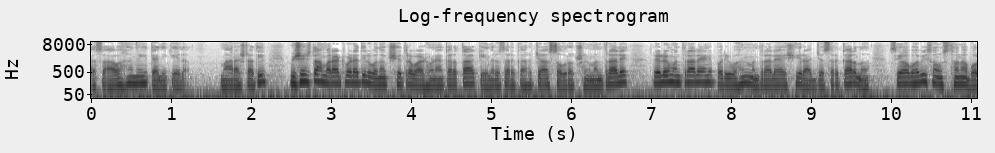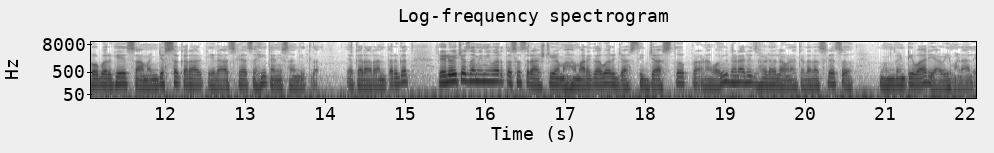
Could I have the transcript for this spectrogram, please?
असं आवाहनही त्यांनी केलं. महाराष्ट्रातील विशेषतः मराठवाड्यातील वनक्षेत्र वाढवण्याकरता केंद्र सरकारच्या संरक्षण मंत्रालय रेल्वे मंत्रालय आणि परिवहन मंत्रालयाशी राज्य सरकारनं सेवाभावी संस्थांना बरोबर घेत सामंजस्य करार केला असल्याचंही त्यांनी सांगितलं. या करारांतर्गत रेल्वेच्या जमिनीवर तसंच राष्ट्रीय महामार्गावर जास्तीत जास्त प्राणवायू देणारी झाडं लावण्यात येणार असल्याचं मुनगंटीवार यावेळी म्हणाले.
